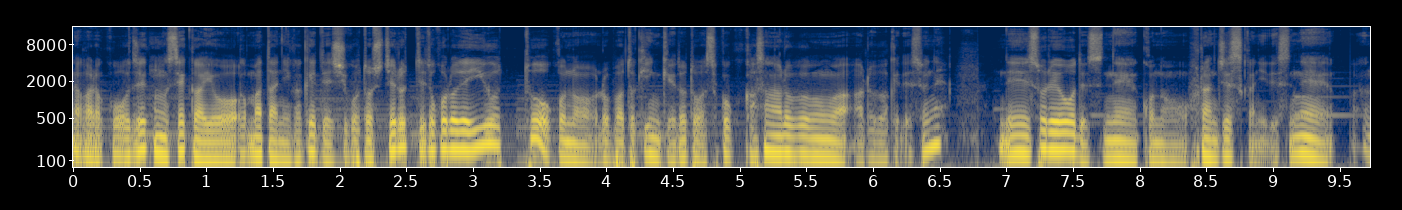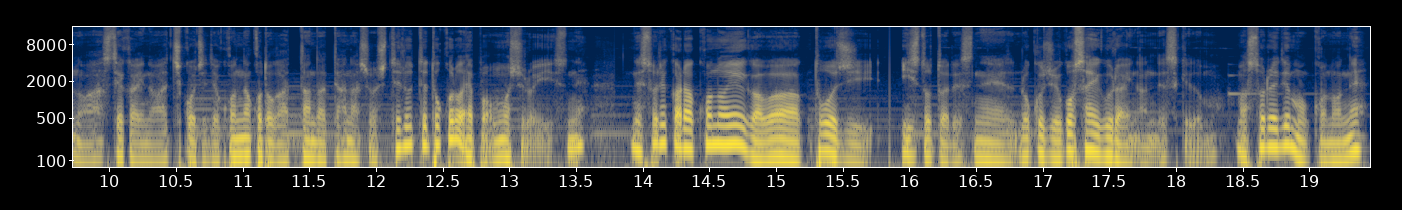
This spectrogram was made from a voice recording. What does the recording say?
だから、こう、全世界を股にかけて仕事してるっていうところで言うと、このロバート・キンケイドとはすごく重なる部分はあるわけですよね。で、それをですね、このフランチェスカにですね、あの、世界のあちこちでこんなことがあったんだって話をしてるってところはやっぱ面白いですね。で、それからこの映画は当時、イーストとはですね、65歳ぐらいなんですけども、まあ、それでもこのね、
